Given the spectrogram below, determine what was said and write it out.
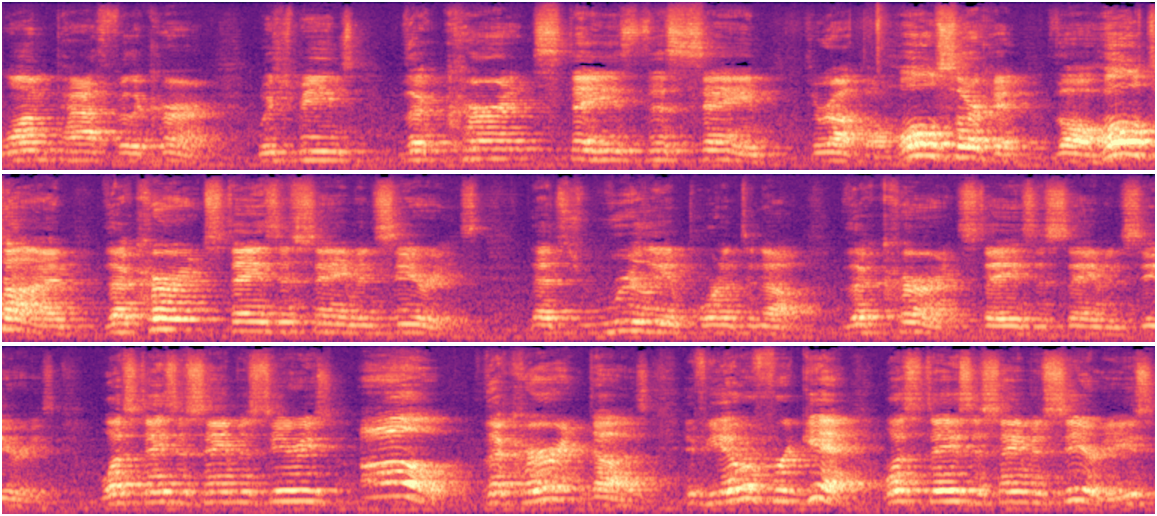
one path for the current, which means the current stays the same throughout the whole circuit, the whole time, the current stays the same in series. That's really important to know. The current stays the same in series. What stays the same in series? Oh, the current does. If you ever forget what stays the same in series,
